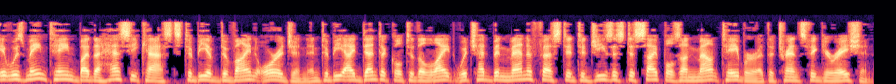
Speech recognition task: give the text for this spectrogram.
It was maintained by the hesychasts to be of divine origin and to be identical to the light which had been manifested to Jesus' disciples on Mount Tabor at the Transfiguration.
